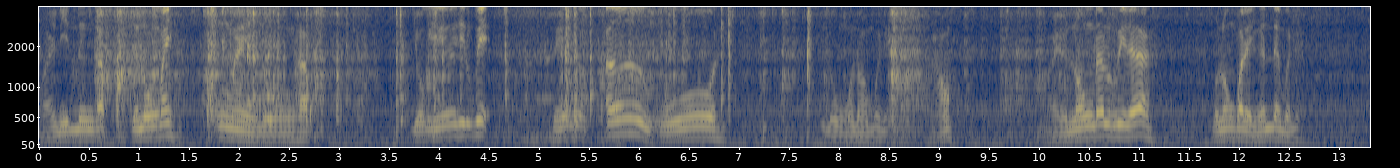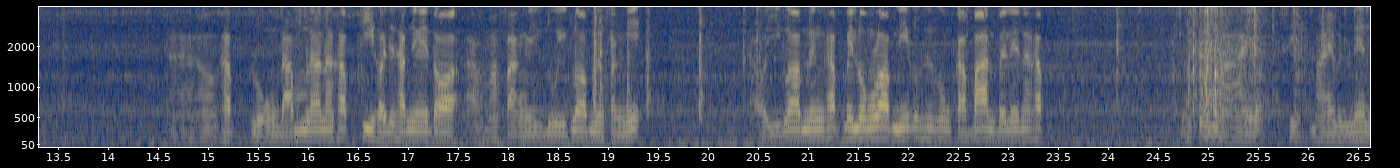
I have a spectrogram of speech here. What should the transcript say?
ถอยนิดนึงครับ จะลงไหมไม่ลงครับ โยกอีกนิดที่ลูกพี่ เนี่ยเออโอ้ยสิลงบนนอกมือเนี่ยเอาไปลงได้ลูกพี่เด้อบ่ลงบ่ได้เงินได้อมือเนี่ยเอาครับลงดำแล้วนะครับ พี่เขาจะทำยังไงต่อเอามาฟังอีกดูอีกรอบหนึงฝั่งนี้เอาอีกรอบหนึงครับ ไม่ลงรอบนี้ก็คือคงกลับบ้านไปเลยนะครับมันเป็นไม้เศษไม้มันแน่น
